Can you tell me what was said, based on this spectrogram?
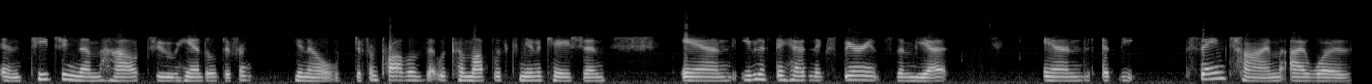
and teaching them how to handle different, you know, different problems that would come up with communication. And even if they hadn't experienced them yet, and at the same time, I was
